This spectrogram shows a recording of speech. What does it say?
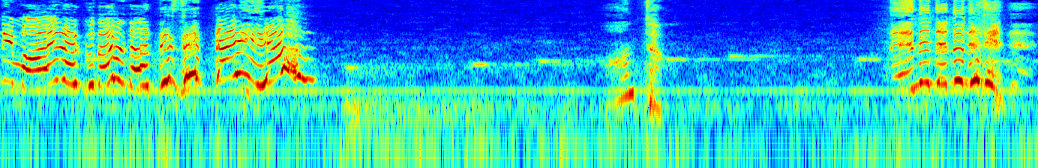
にも会えなくなるなんて絶対嫌。あんた。ねねねねね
